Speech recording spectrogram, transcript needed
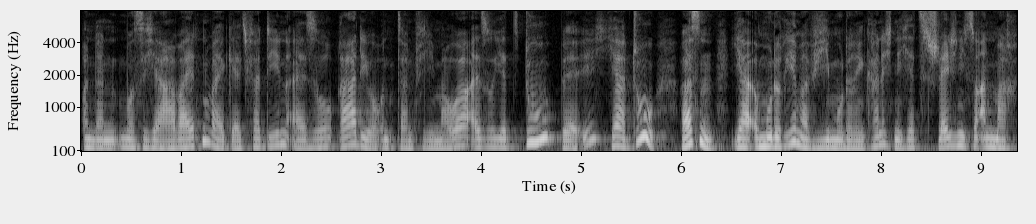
Und dann muss ich ja arbeiten, weil Geld verdienen, also Radio. Und dann für die Mauer, also jetzt du, wer ich? Ja, du. Was denn? Ja, moderier mal. Wie moderieren? Kann ich nicht. Jetzt stell dich nicht so an, mach.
